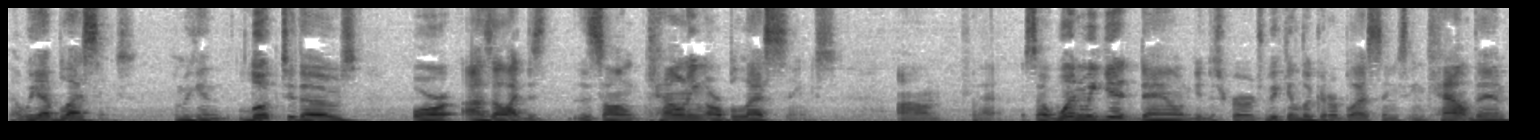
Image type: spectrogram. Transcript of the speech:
Now we have blessings. And we can look to those, or as I like this, the song, counting our blessings. Um, for that. So when we get down, get discouraged, we can look at our blessings and count them,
